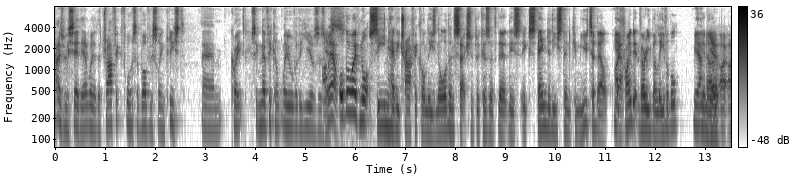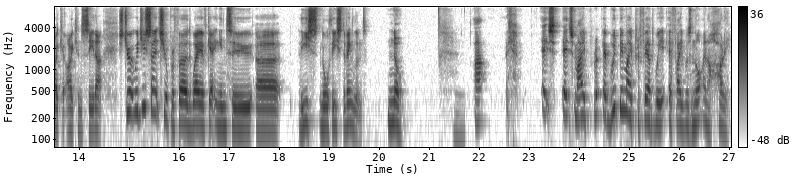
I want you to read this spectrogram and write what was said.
as we said earlier, the traffic flows have obviously increased um, quite significantly over the years as Yes. well. Although I've not seen heavy traffic on these northern sections because of the this extended eastern commuter belt, I find it very believable. Yeah, You know, Yeah. I, I, can, I can see that. Stuart, would you say it's your preferred way of getting into uh, the east northeast of England? no, Mm. uh, it's it's my it would be my preferred way if I was not in a hurry,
